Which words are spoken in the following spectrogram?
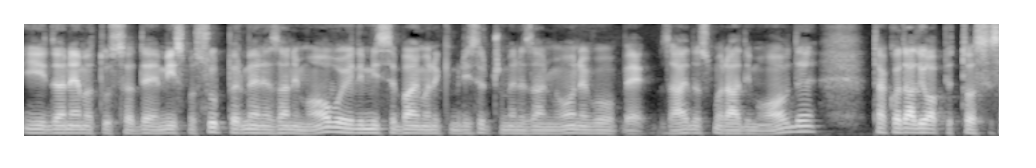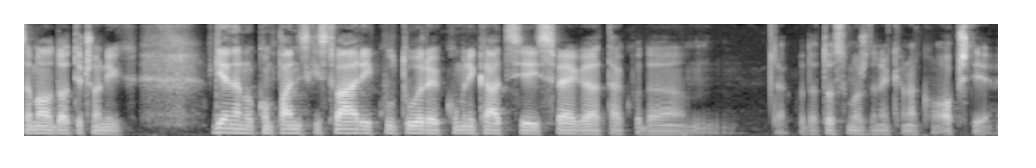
i da nema tu sad, e, mi smo super, mene zanima ovo ili mi se bavimo nekim researchom, mene zanima ovo, nego, e, zajedno smo, radimo ovde, tako da li opet to se sa malo dotiče onih generalno kompanijskih stvari, kulture, komunikacije i svega, tako da, tako da to su možda neke onako opštije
